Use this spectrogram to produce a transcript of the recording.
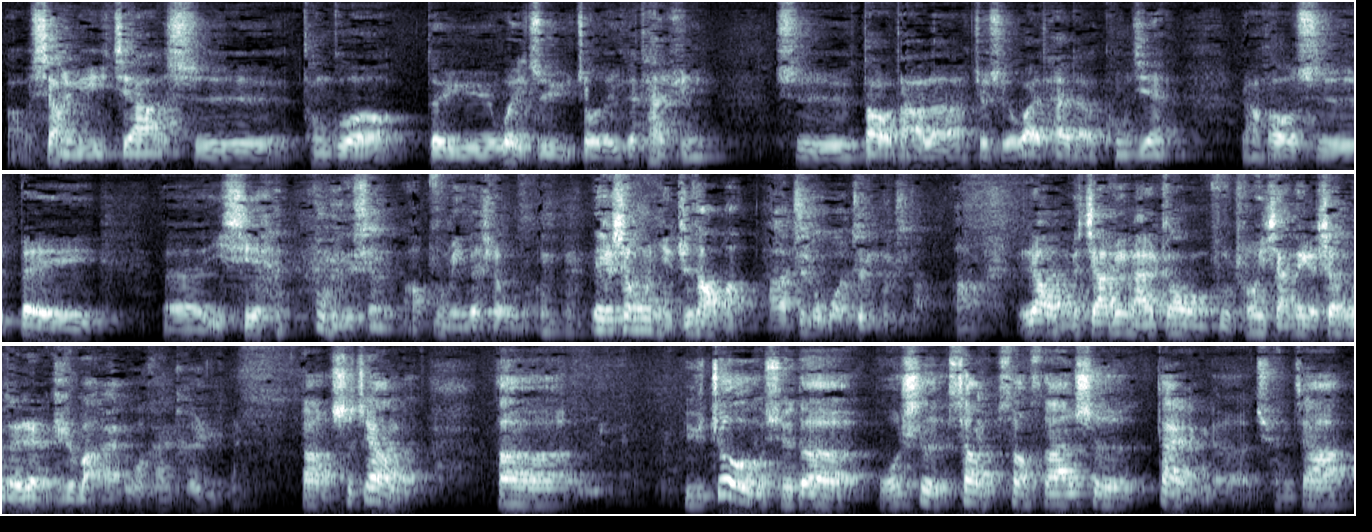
啊，项羽一家是通过对于未知宇宙的一个探寻，是到达了就是外太的空间，然后是被呃一些 不明生物啊不明的生物，那个生物你知道吗？啊，这个我真不知道。啊，让我们的嘉宾来跟我们补充一下那个生物的认知吧。哎，我看可以。啊，是这样的，呃，宇宙学的博士项羽孝三是带领着全家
